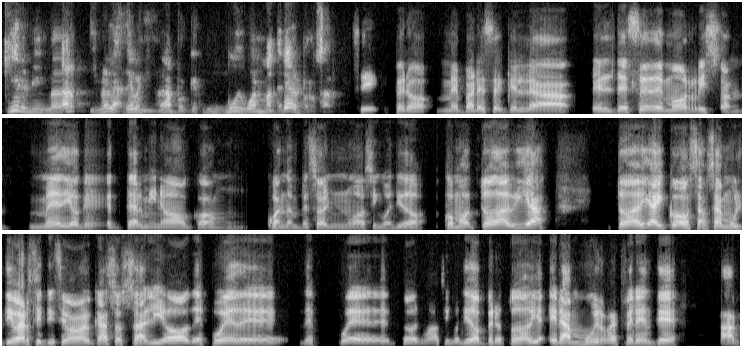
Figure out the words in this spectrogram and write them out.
quieren ignorar y no las deben ignorar porque es un muy buen material para usar. Sí, pero me parece que la, el DC de Morrison medio que terminó con cuando empezó el nuevo 52. Como todavía, todavía hay cosas, o sea, Multiversity, si vamos al caso, salió después de, después de todo el nuevo 52, pero todavía era muy referente a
